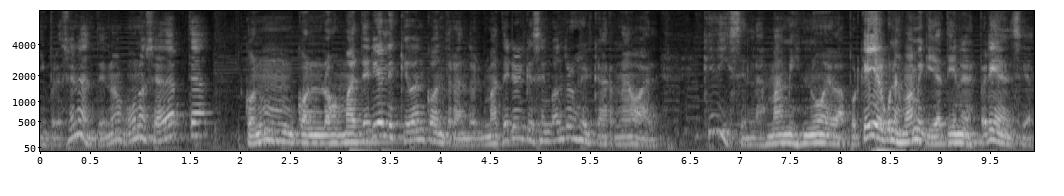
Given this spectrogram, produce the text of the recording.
impresionante, ¿no? Uno se adapta con, con los materiales que va encontrando. El material que se encontró es el carnaval. ¿Qué dicen las mamis nuevas? Porque hay algunas mamis que ya tienen experiencia,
